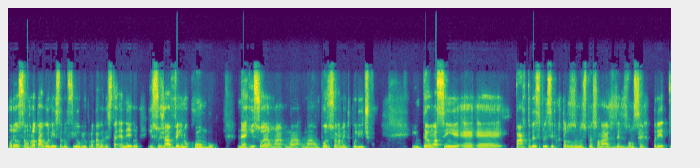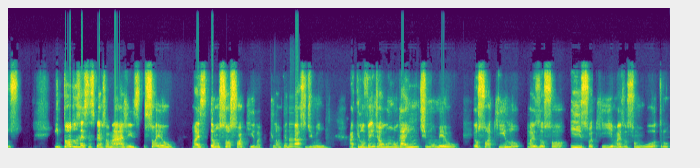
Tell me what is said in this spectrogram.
por eu ser um protagonista do filme o protagonista é negro, isso já vem no combo, né? Isso é uma, uma, uma um posicionamento político. Então, assim, é, é, parto desse princípio que todos os meus personagens eles vão ser pretos e todos esses personagens sou eu, mas eu não sou só aquilo, aquilo é um pedaço de mim. Aquilo vem de algum lugar íntimo meu. Eu sou aquilo, mas eu sou isso aqui, mas eu sou um outro.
